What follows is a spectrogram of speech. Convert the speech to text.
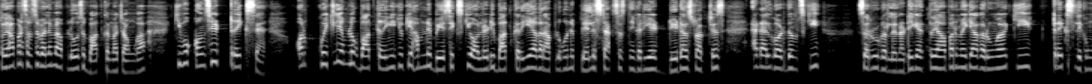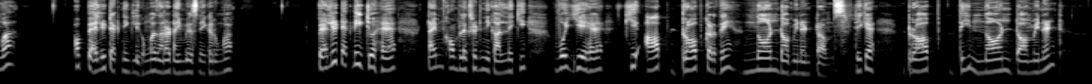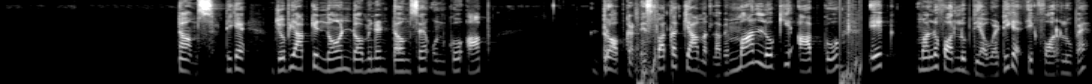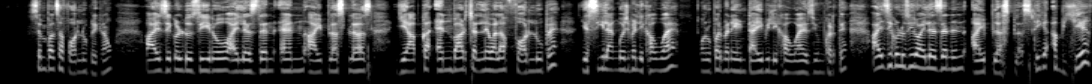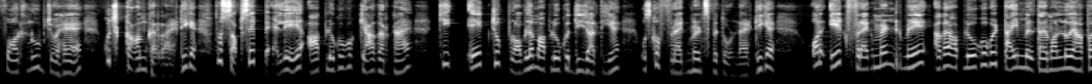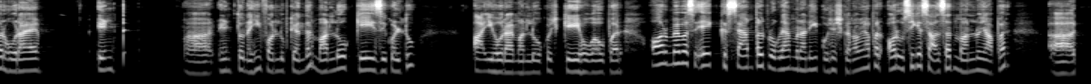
तो यहाँ पर सबसे पहले मैं आप लोगों से बात करना चाहूँगा कि वो कौन सी ट्रिक्स हैं। और क्विकली हम लोग बात करेंगे क्योंकि हमने बेसिक्स की ऑलरेडी बात करी है। अगर आप लोगों ने प्लेलिस्ट एक्सेस नहीं करी है डेटा स्ट्रक्चर्स एंड एल्गोरिदम्स की, ज़रूर कर लेना, ठीक है? तो यहाँ पर मैं क्या करूँगा कि ट्रिक्स लिखूँगा और पहली टेक्निक लिखूँगा, ज़्यादा टाइम वेस्ट नहीं करूँगा। पहली टेक्निक जो है टाइम कॉम्प्लेक्सिटी निकालने की, वो ये है कि आप ड्रॉप कर दें नॉन डोमिनेंट टर्म्स ठीक है? Drop the non dominant terms ठीक है? जो भी आपके नॉन डोमिनेंट टर्म्स हैं, उनको आप ड्रॉप कर दें। इस बात का क्या मतलब है? मान लो कि आपको एक, मान लो फॉर लूप दिया हुआ है, ठीक है? एक फॉर लूप है। सिंपल सा फॉर लूप लिख रहा हूँ। I is equal to zero I less than N I plus plus ये आपका एन बार चलने वाला फॉर लूप है। ये सी लैंग्वेज में लिखा हुआ है, और ऊपर मैंने इंट आई भी लिखा हुआ है ज्यूम करते हैं। I is equal to zero I less than N I plus plus ठीक है? अब ये फॉर लूप जो है, कुछ काम कर रहा है, ठीक है? तो सबसे पहले आप लोगों को क्या करना है कि एक जो प्रॉब्लम आप लोगों को दी जाती है, उसको फ्रेगमेंट्स में तोड़ना है, ठीक है? और एक फ्रेगमेंट में अगर आप लोगों को कोई टाइम मिलता है, मान लो यहाँ पर हो रहा है इंट इंट तो नहीं फॉर लूप के अंदर, मान लो के इज़ इक्वल टू आई हो रहा है, मान लो कुछ के होगा ऊपर। और मैं बस एक सैंपल प्रोग्राम बनाने की कोशिश कर रहा हूँ यहाँ पर, और उसी के साथ साथ मान लो यहाँ पर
